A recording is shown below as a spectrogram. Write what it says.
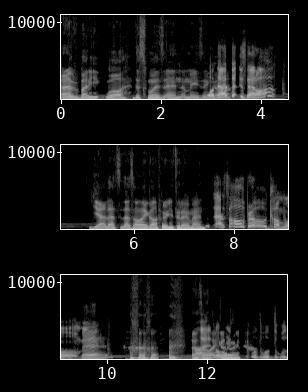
All right, everybody. Well, this was an amazing. Oh, uh, that, that is that all? Yeah, that's that's all I got for you today, man. That's all, bro. Come on, man. that's all I got. Right We'll we'll we'll,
